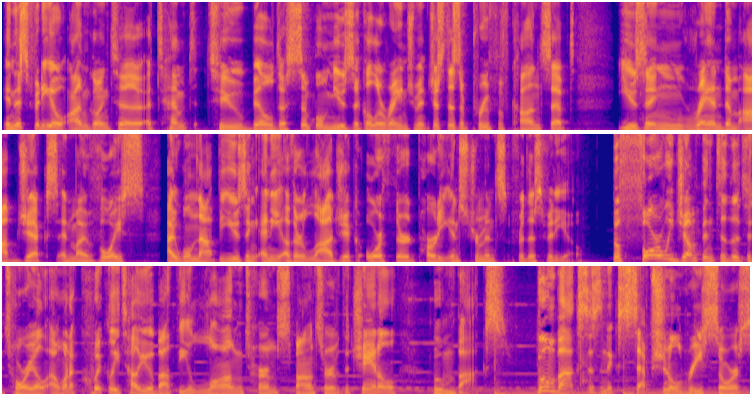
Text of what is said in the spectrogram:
in this video, I'm going to attempt to build a simple musical arrangement just as a proof of concept using random objects and my voice. I will not be using any other Logic or third-party instruments for this video. Before we jump into the tutorial, I want to quickly tell you about the long-term sponsor of the channel, Boombox. Boombox is an exceptional resource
